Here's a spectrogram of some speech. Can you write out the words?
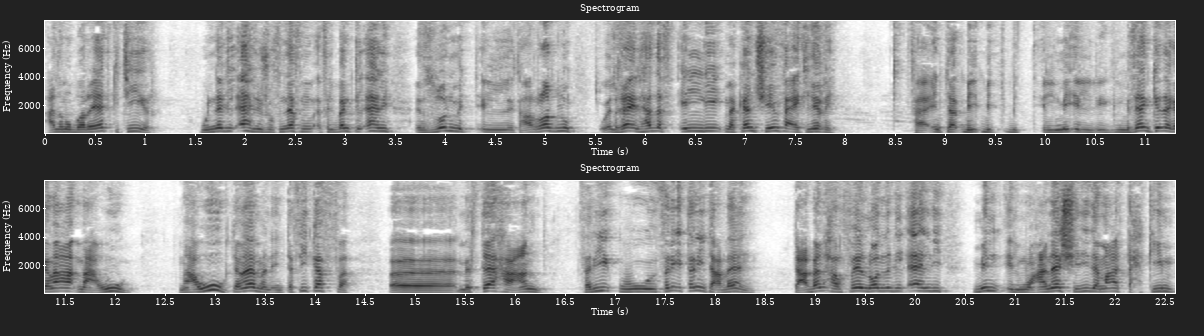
على مباريات كتير والنادي الأهلي شفناه في البنك الأهلي الظلم اللي اتعرض له وإلغاء الهدف اللي ما كانش ينفع يتلغي. فأنت الميزان كده يا جماعة معوج. معوج تماما. أنت في كفة آه مرتاحة عند فريق وفريق تاني تعبان. تعبان حرفيا اللي هو النادي الأهلي من المعاناة الشديدة مع التحكيم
